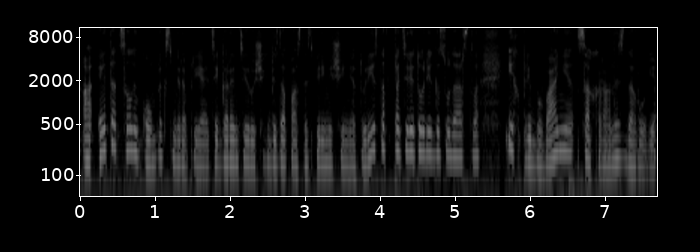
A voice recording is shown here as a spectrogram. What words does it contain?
а это целый комплекс мероприятий, гарантирующих безопасность перемещения туристов по территории государства, их пребывание, сохранность здоровья.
